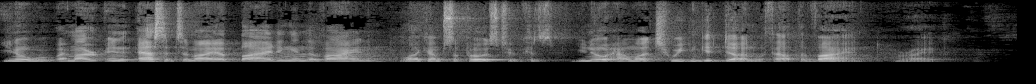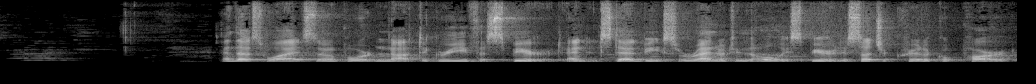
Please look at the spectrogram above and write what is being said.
You know, am I, in essence, am I abiding in the vine like I'm supposed to? Because you know how much we can get done without the vine, right? And that's why it's so important not to grieve the Spirit, and instead being surrendered to the Holy Spirit is such a critical part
